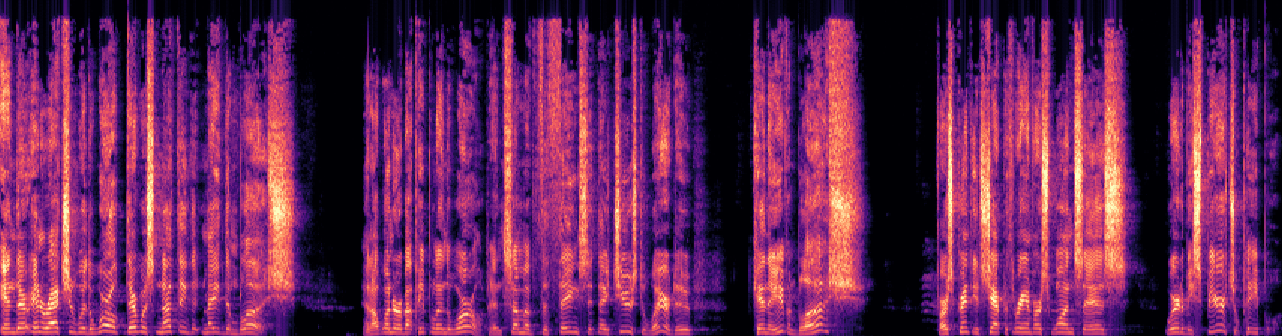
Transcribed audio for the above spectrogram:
in their interaction with the world, there was nothing that made them blush. And I wonder about people in the world and some of the things that they choose to wear. Do can they even blush? 1 Corinthians chapter 3 and verse 1 says, we're to be spiritual people.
